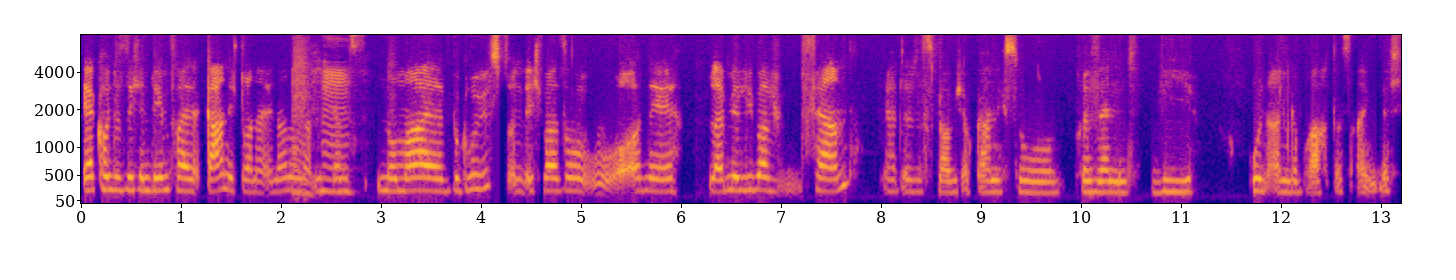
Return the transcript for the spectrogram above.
er konnte sich in dem Fall gar nicht dran erinnern und hat mich mhm. ganz normal begrüßt. Und ich war so, oh nee, bleib mir lieber fern. Er hatte das, glaube ich, auch gar nicht so präsent, wie unangebracht das eigentlich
